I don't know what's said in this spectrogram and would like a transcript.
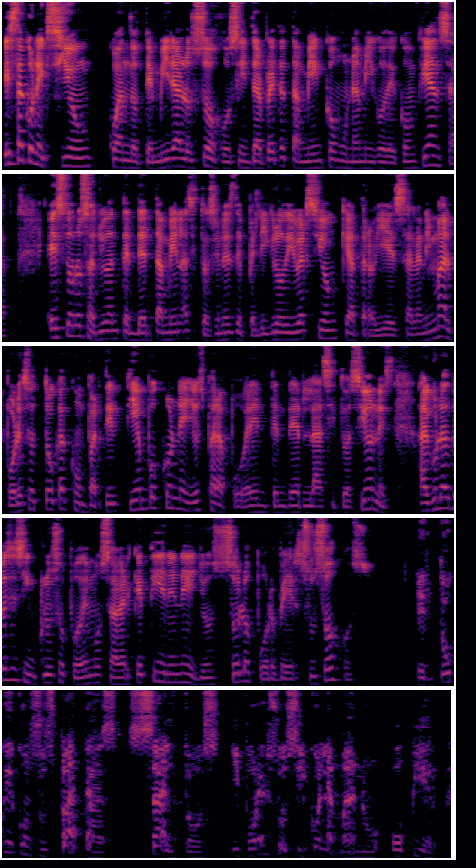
Esta conexión, cuando te mira a los ojos, se interpreta también como un amigo de confianza. Esto nos ayuda a entender también las situaciones de peligro o diversión que atraviesa el animal. Por eso toca compartir tiempo con ellos para poder entender las situaciones. Algunas veces incluso podemos saber qué tienen ellos solo por ver sus ojos. El toque con sus patas, saltos y poner su hocico en la mano o piernas.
